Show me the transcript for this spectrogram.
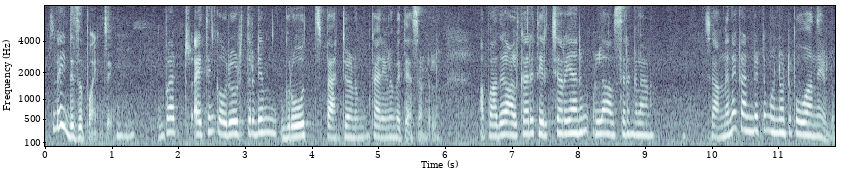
It's very disappointing but I think ഓരോരുത്തരുടെയും ഗ്രോത്ത് പാറ്റേണും കാര്യങ്ങളും വ്യത്യാസമുണ്ടല്ലോ. അപ്പോൾ അത് ആൾക്കാരെ തിരിച്ചറിയാനും ഉള്ള അവസരങ്ങളാണ്. സോ അങ്ങനെ കണ്ടിട്ട് മുന്നോട്ട് പോകാമെന്നേ ഉള്ളൂ.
